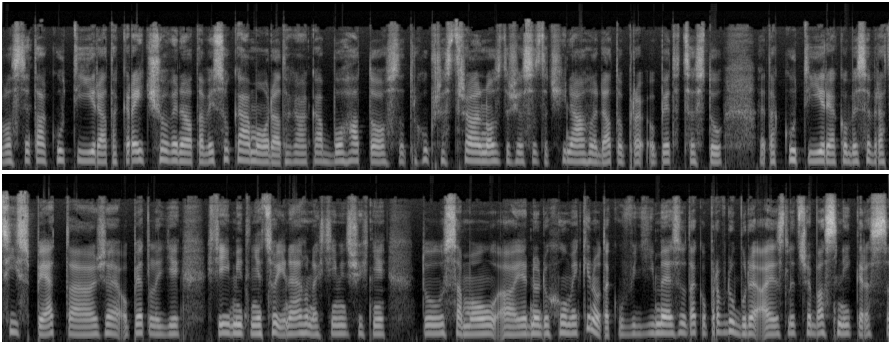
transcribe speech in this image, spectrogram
vlastně ta kutíra, ta krejčovina, ta vysoká móda, ta nějaká bohatost, ta trochu přestřelenost, že se začíná hledat opět cestu. Ta kutýr, jako by se vrací zpět, že opět lidi chtějí mít něco jiného, nechtějí mít všichni tu samou jednoduchou mikinu. Tak uvidíme, jestli to tak opravdu bude a jestli třeba sneakers,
